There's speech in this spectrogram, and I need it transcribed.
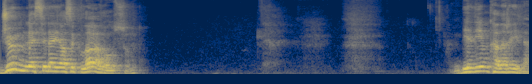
cümlesine yazıklar olsun. Bildiğim kadarıyla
